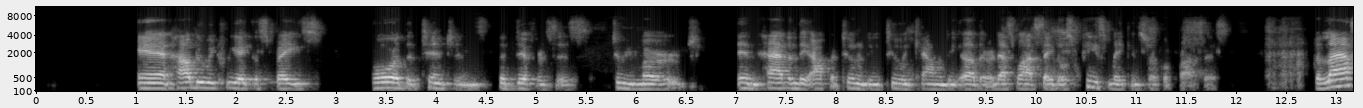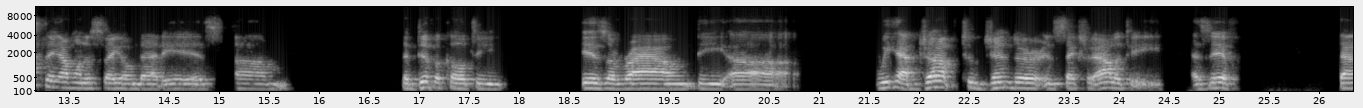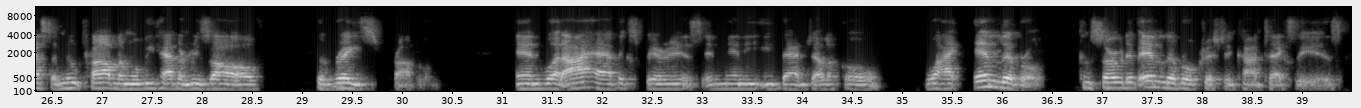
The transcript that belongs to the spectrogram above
and how do we create the space for the tensions, the differences to emerge and having the opportunity to encounter the other. And that's why I say those peacemaking circle process. The last thing I want to say on that is um, the difficulty is around the uh, we have jumped to gender and sexuality as if that's a new problem when we haven't resolved the race problem. And what I have experienced in many evangelical, white, and liberal, conservative and liberal Christian contexts is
